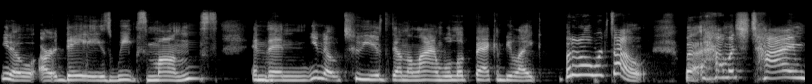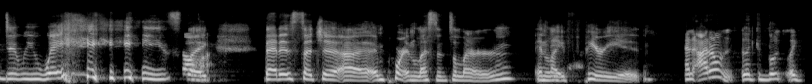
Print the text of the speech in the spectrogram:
you know, our days, weeks, months. And then, you know, two years down the line, we'll look back and be like, but it all worked out. But how much time did we waste? Like that is such a uh, important lesson to learn in life, period. And I don't like look like,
